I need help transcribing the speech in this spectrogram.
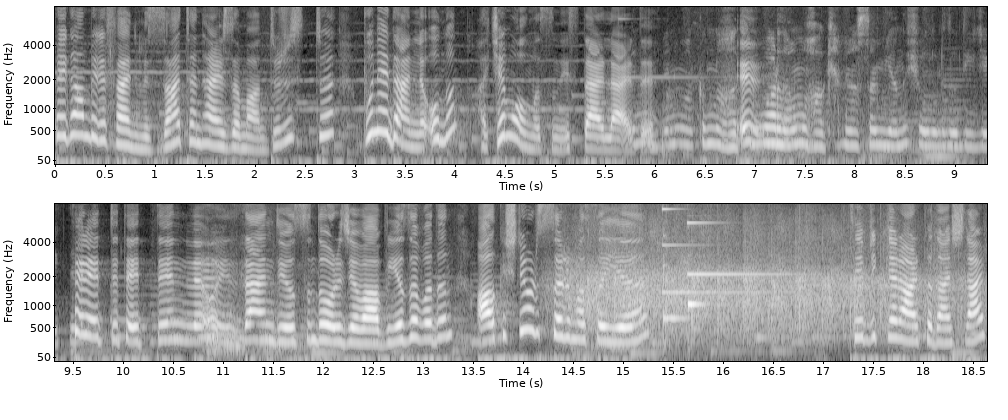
Peygamber Efendimiz zaten her zaman dürüsttü. Bu nedenle onun hakem olmasını isterlerdi. Benim hakkımda hakem Evet. vardı ama hakem yazsam yanlış olurdu diyecektim. Tereddüt ettin ve o yüzden diyorsun doğru cevabı yazamadın. Alkışlıyoruz sarı masayı. Tebrikler arkadaşlar.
